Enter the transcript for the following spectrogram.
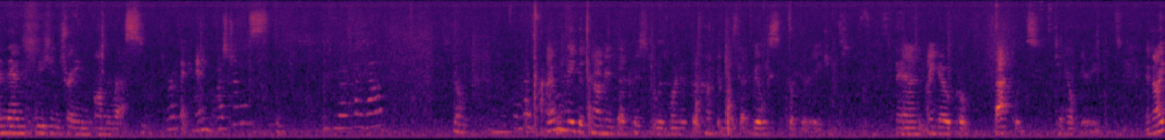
and then we can train on the rest. Terrific. Any questions? You guys might have? No, I will make a comment that Crystal is one of the companies that really support their agents. And I know go backwards to help their agents. And I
